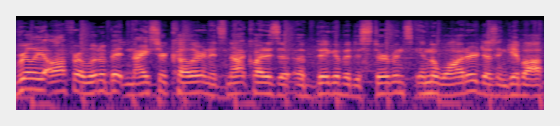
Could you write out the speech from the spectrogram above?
really offer a little bit nicer color and it's not quite as a, a big of a disturbance in the water, doesn't give off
